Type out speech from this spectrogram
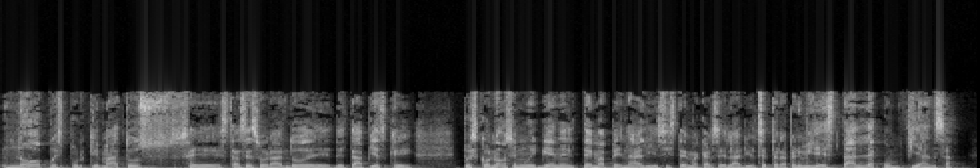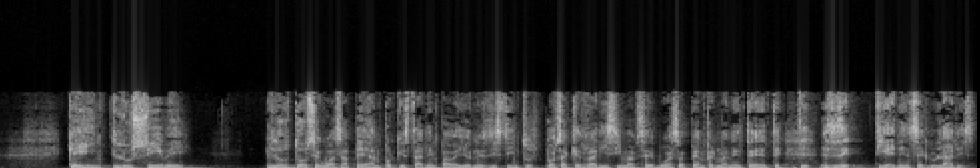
No, pues porque Matos se está asesorando de, de, Tapias que pues conoce muy bien el tema penal y el sistema carcelario, etcétera. Pero mire, está la confianza que inclusive los dos se whatsappean porque están en pabellones distintos, cosa que es rarísima, se whatsappean permanentemente, es decir, tienen celulares.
